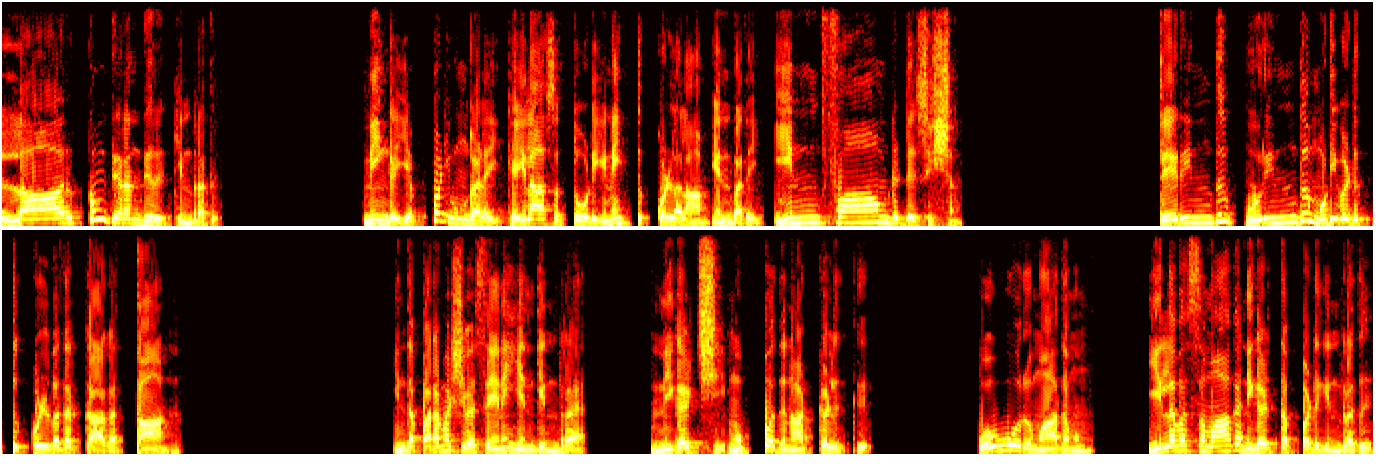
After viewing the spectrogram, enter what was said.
எல்லாருக்கும் திறந்திருக்கின்றது. நீங்க எப்படி உங்களை கைலாசத்தோடு இணைத்துக் கொள்ளலாம் என்பதை இன்ஃபார்ம்டு டெசிஷன் தெரிந்து புரிந்து முடிவெடுத்துக் கொள்வதற்காகத்தான் இந்த பரமசிவசேனை என்கின்ற நிகழ்ச்சி முப்பது நாட்களுக்கு ஒவ்வொரு மாதமும் இலவசமாக நிகழ்த்தப்படுகின்றது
